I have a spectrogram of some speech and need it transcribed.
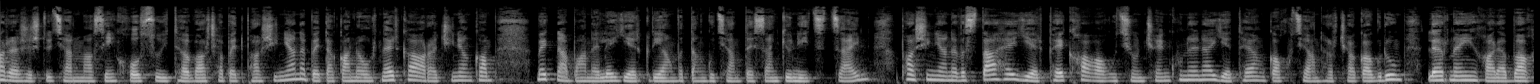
անհրաժեշտության մասին խոսույթը։ Վարչապետ Փաշինյանը պետական օրհներգը առաջին անգամ մեկ մեկնաբանել է երկրի անվտանգության տեսանկյունից։ Ձայն Փաշինյանը վստահ է, երբեք խաղաղություն չենք ունենա, եթե անկախության հռչակագրում Լեռնային Ղարաբաղ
